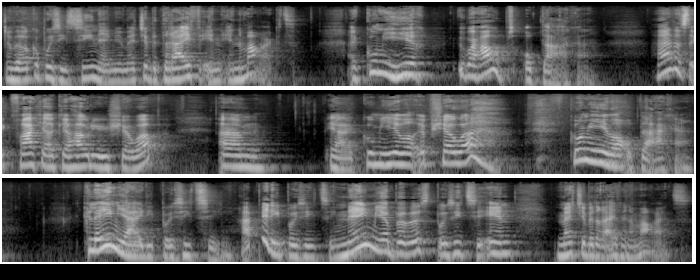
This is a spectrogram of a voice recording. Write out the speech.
welke positie neem je met je bedrijf in in de markt. En kom je hier überhaupt opdagen? Hè, dus ik vraag je elke keer, how do you show up? Ehm, ja, kom je hier wel upshowen? Kom je hier wel opdagen? Claim jij die positie? Heb je die positie? Neem je bewust positie in met je bedrijf in de markt?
